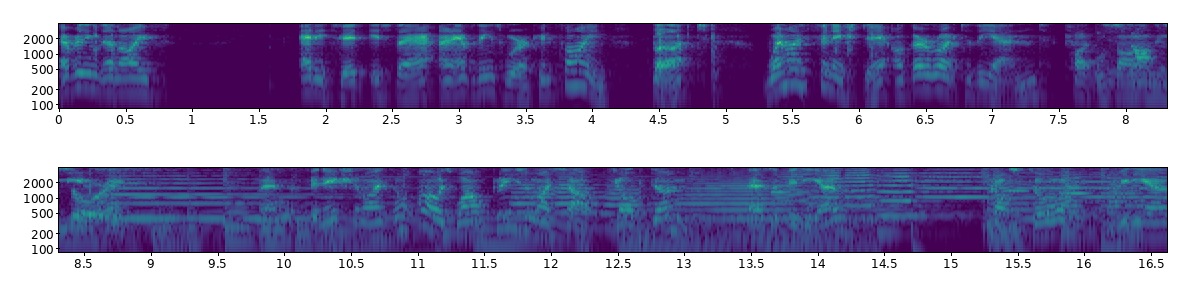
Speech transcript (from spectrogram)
Everything that I've edited is there and everything's working fine. But when I finished it, I'll go right to the end. Titles on the music. There's the finish, and I thought, oh, I was well pleased with myself. Job done. There's a video. Cross talk, video,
